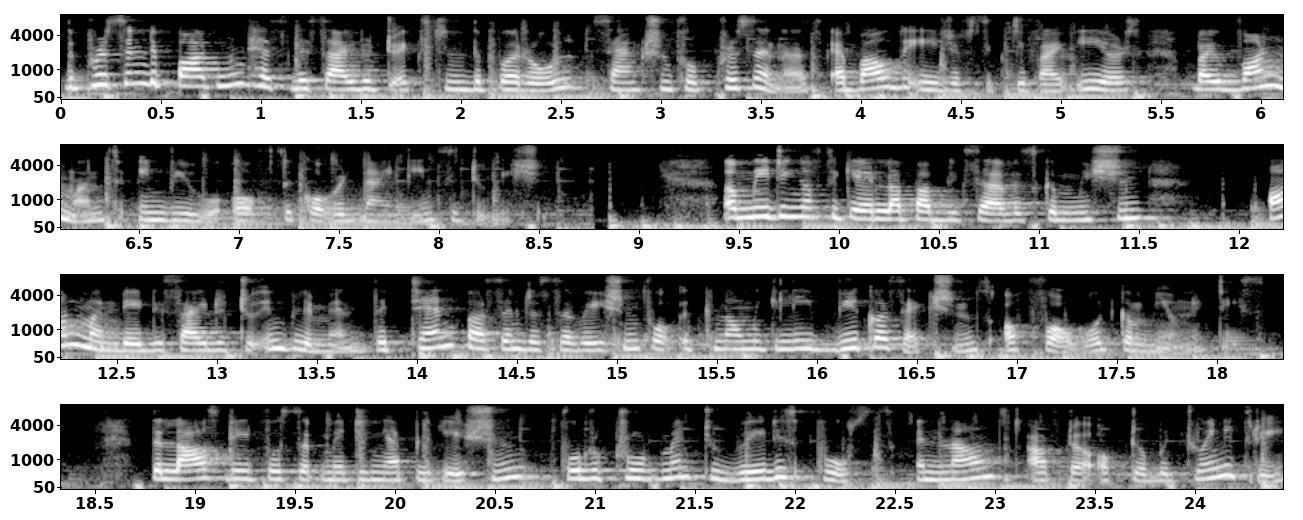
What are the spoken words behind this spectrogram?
The prison department has decided to extend the parole sanction for prisoners above the age of 65 years by one month in view of the COVID 19 situation. A meeting of the Kerala Public Service Commission on Monday decided to implement the 10% reservation for economically weaker sections of forward communities. The last date for submitting application for recruitment to various posts announced after October 23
